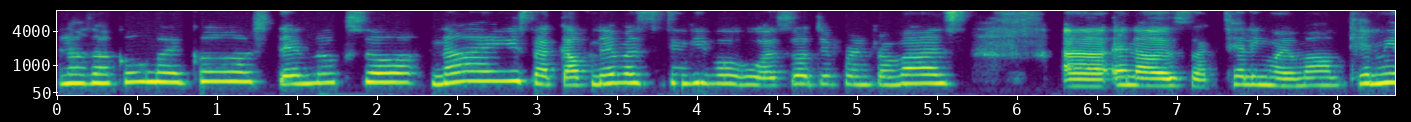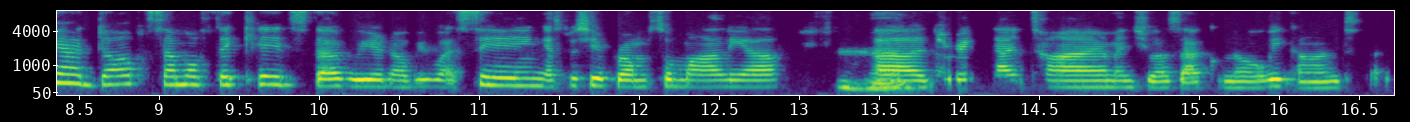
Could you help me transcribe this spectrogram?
And I was like, oh my gosh, they look so nice. Like, I've never seen people who are so different from us. Uh, and I was like telling my mom, can we adopt some of the kids that we, you know, we were seeing, especially from Somalia? Mm-hmm. Uh, during that time, and she was like, "No, we can't." Like,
